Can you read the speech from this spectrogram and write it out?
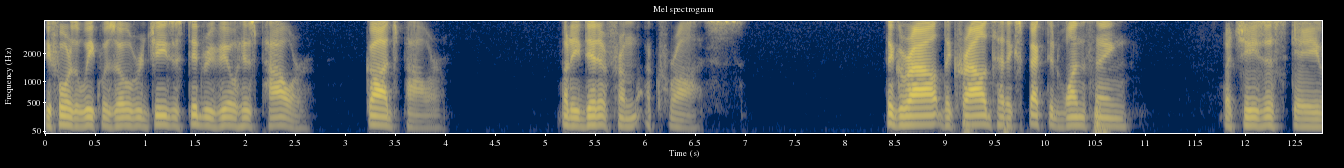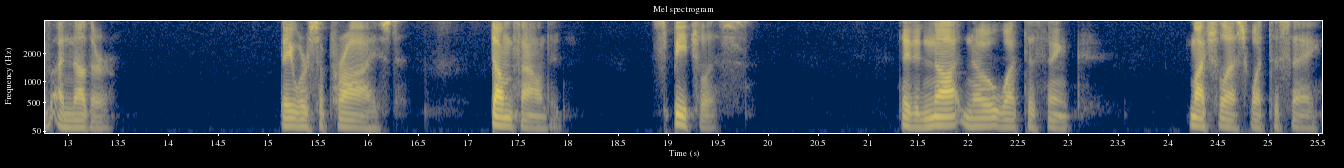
Before the week was over, Jesus did reveal His power, God's power, but He did it from a cross. The, crowd, the crowds had expected one thing, but Jesus gave another. They were surprised, dumbfounded, speechless. They did not know what to think, much less what to say.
